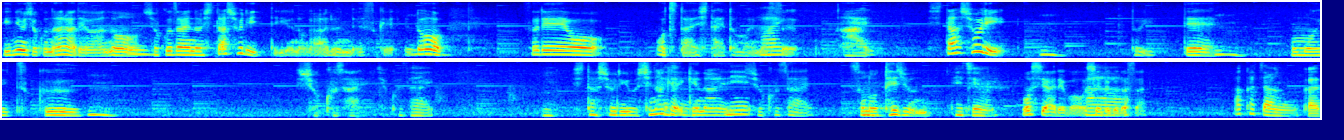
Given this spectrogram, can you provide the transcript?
離乳食ならではうのん。食材の下処理っていうのがあるんですけれど、うん。それをお伝えしたいと思います。はい。はい、下処理うん。と言ってうん。思いつくうん。食材。食材。下処理をしなきゃいけないね。食材、その手順、手順。もしあれば教えてください。赤ちゃんが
